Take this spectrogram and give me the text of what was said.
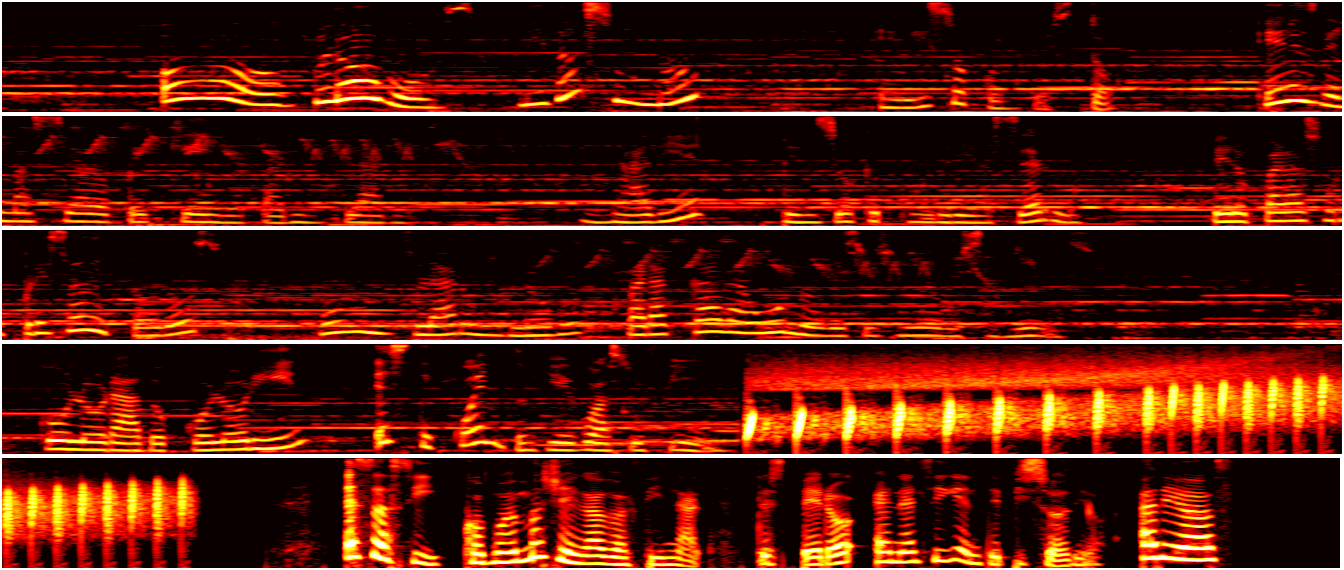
¡Oh, globos! ¿Me das uno? Erizo contestó, Eres demasiado pequeña para inflarme. Nadie pensó que podría hacerlo, pero para sorpresa de todos, pudo inflar un globo para cada uno de sus nuevos amigos. Colorado colorín, este cuento llegó a su fin. Es así como hemos llegado al final. Te espero en el siguiente episodio. Adiós.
